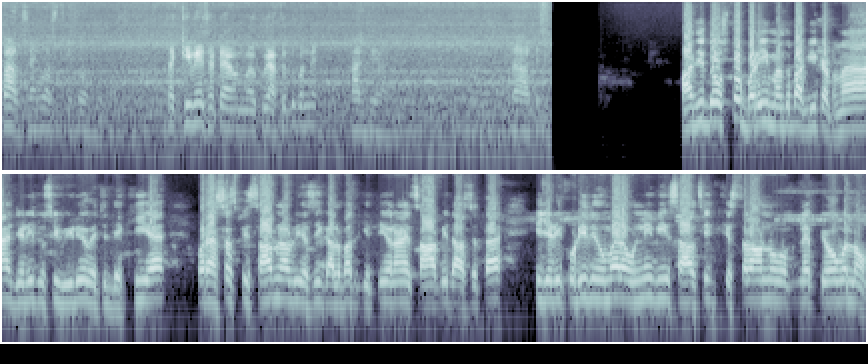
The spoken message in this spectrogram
ਭਾਗ ਸਿੰਘ ਵਸਤੀ ਤੋਂ ਬੋਲਦਾ। ਤਾਂ ਕਿਵੇਂ ਸੱਟਿਆ? ਕੋਈ ਹੱਥ ਤੋਂ ਬੰਨੇ? ਹਾਂਜੀ ਹਾਂਜੀ। ਮੈਂ ਆਪ ਹੀ ਹਾਂਜੀ ਦੋਸਤੋ ਬੜੀ ਮੰਦਭਾਗੀ ਘਟਨਾ ਹੈ ਜਿਹੜੀ ਤੁਸੀਂ ਵੀਡੀਓ ਵਿੱਚ ਦੇਖੀ ਹੈ। ਔਰ ਐਸਐਸਪੀ ਸਾਹਿਬ ਨਾਲ ਵੀ ਅਸੀਂ ਗੱਲਬਾਤ ਕੀਤੀ, ਉਹਨਾਂ ਨੇ ਸਾਫ਼ ਹੀ ਦੱਸ ਦਿੱਤਾ ਕਿ ਜਿਹੜੀ ਕੁੜੀ ਦੀ ਉਮਰ 19-20 ਸਾਲ ਸੀ, ਕਿਸ ਤਰ੍ਹਾਂ ਉਹਨੂੰ ਆਪਣੇ ਪਿਓ ਵੱਲੋਂ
